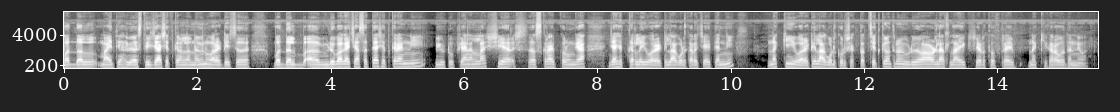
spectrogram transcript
बद्दल माहिती हवी असते ज्या शेतकऱ्यांना नवीन व्हरायटीचं बद्दल व्हिडिओ बघायचे असतात त्या शेतकऱ्यांनी यूट्यूब चॅनलला शेअर सबस्क्राईब करून घ्या. ज्या शेतकऱ्याला ही व्हरायटी लागवड करायची आहे त्यांनी नक्की ही व्हरायटी लागवड करू शकतात. शेतकरी मित्रांनो व्हिडिओ आवडल्यास लाईक शेअर सबस्क्राईब नक्की करावं. धन्यवाद.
